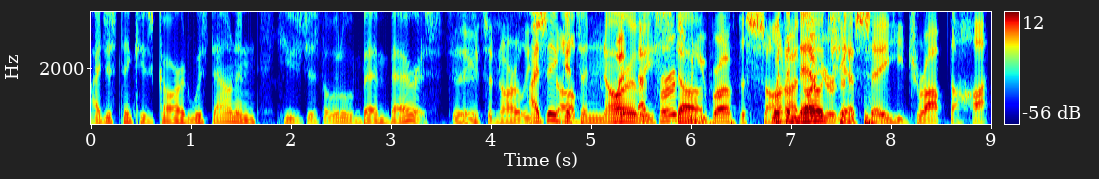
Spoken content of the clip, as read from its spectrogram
I just think his guard was down and he's just a little bit embarrassed. I think to- it's a gnarly I think it's a Wait, gnarly At first, when you brought up the sauna, with a I thought nail you were going to say he dropped the hot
